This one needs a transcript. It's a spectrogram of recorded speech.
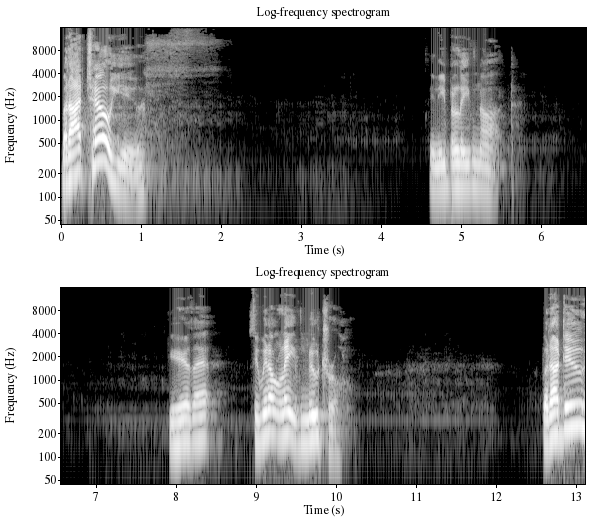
But I tell you, and you believe not. You hear that? See, we don't leave neutral. But I do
